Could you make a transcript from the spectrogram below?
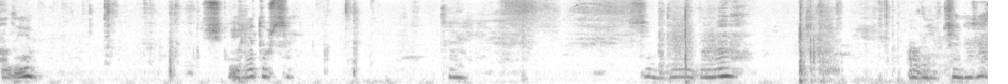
alayım. Şöyle dursun. Şimdi bunu alayım kenara.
